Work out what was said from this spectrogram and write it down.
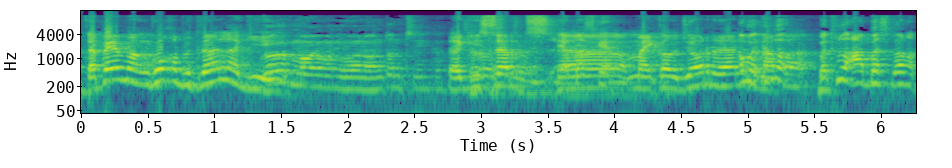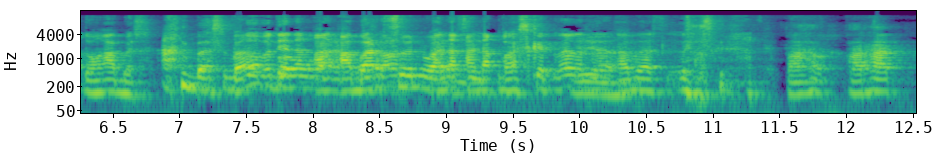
Tapi emang gue kebetulan lagi Gue mau mau nonton sih. lagi search Ya, eh, basket. Michael Jordan. Oh, betul kenapa? betul abas banget dong, abas. Abas Oh, banget. berarti anak abas. Warsun. anak-anak basket banget Iya. abas. Far- Farhat.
